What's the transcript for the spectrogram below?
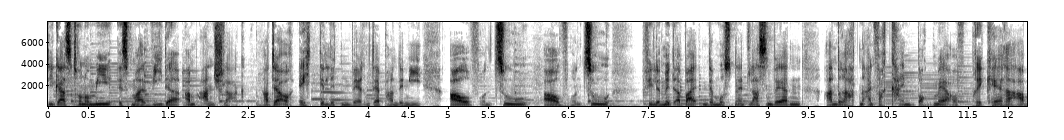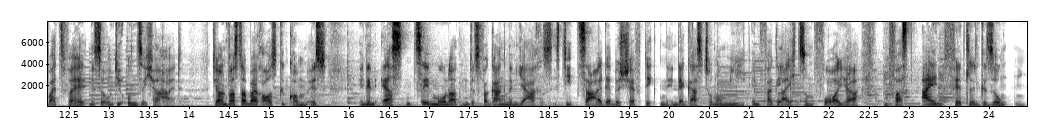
Die Gastronomie ist mal wieder am Anschlag. Hat ja auch echt gelitten während der Pandemie. Auf und zu, auf und zu. Viele Mitarbeitende mussten entlassen werden, andere hatten einfach keinen Bock mehr auf prekäre Arbeitsverhältnisse und die Unsicherheit. Tja, und was dabei rausgekommen ist, in den ersten zehn Monaten des vergangenen Jahres ist die Zahl der Beschäftigten in der Gastronomie im Vergleich zum Vorjahr um fast ein Viertel gesunken.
